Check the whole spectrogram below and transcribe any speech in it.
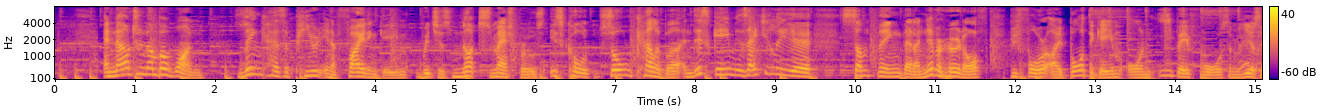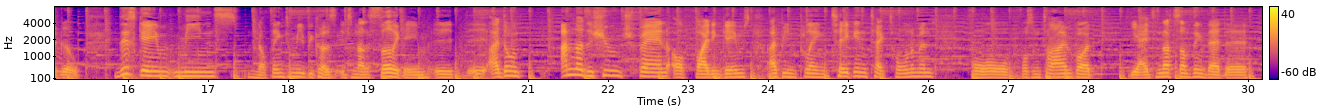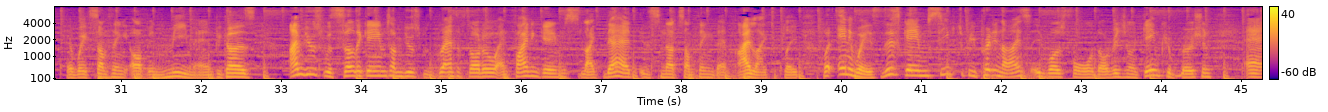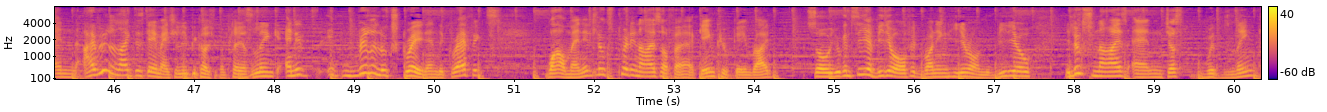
and now to number one Link has appeared in a fighting game which is not Smash Bros. It's called Soul Calibur and this game is actually uh, something that I never heard of before I bought the game on eBay for some years ago. This game means nothing to me because it's not a Zelda game. It, it, I don't I'm not a huge fan of fighting games. I've been playing Tekken Tag Tournament for for some time, but yeah, it's not something that uh, that wakes something up in me, man. Because I'm used with Zelda games, I'm used with Grand Theft Auto, and fighting games like that is not something that I like to play. But anyways, this game seems to be pretty nice. It was for the original GameCube version, and I really like this game actually because you can play as Link, and it it really looks great, and the graphics. Wow man, it looks pretty nice of a GameCube game, right? So you can see a video of it running here on the video. It looks nice and just with Link,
